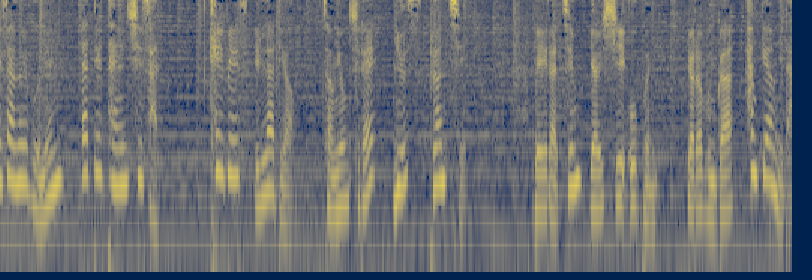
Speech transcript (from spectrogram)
세상을 보는 따뜻한 시선. KBS 일라디오 정용실의 뉴스 브런치. 매일 아침 10시 5분 여러분과 함께합니다.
